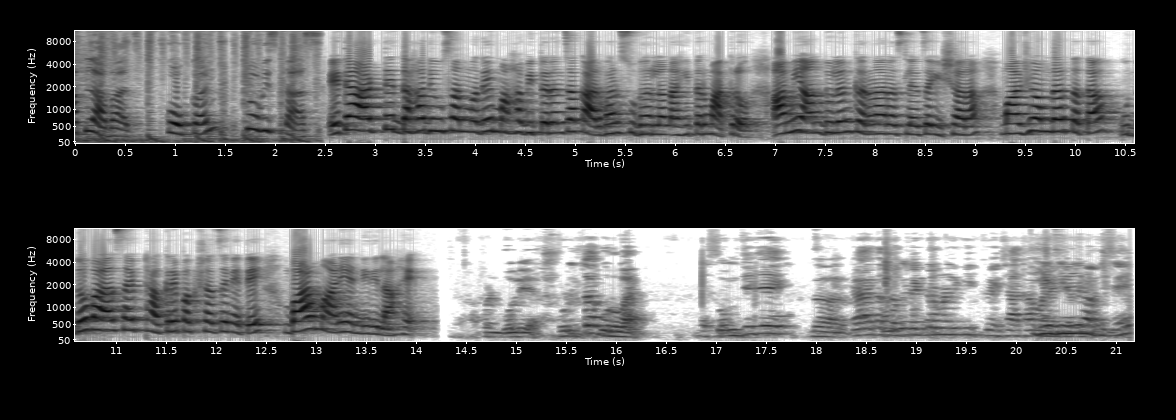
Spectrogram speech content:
आपला आवाज. कोकण चोवीस तास. येत्या आठ ते दहा दिवसांमध्ये महावितरणचा कारभार सुधारला नाही तर मात्र आम्ही आंदोलन करणार असल्याचा इशारा माजी आमदार तथा उद्धव बाळासाहेब ठाकरे पक्षाचे नेते बाळ माने यांनी दिला आहे. आपण बोलूया. पुढचा गुरुवार. तुमचे जे काय आता सब सेंटर म्हणजे की शाखा हे डिव्हिजन ऑफिस आहे.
